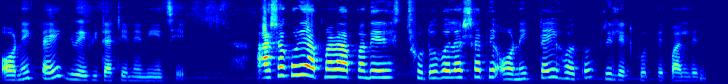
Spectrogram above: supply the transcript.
অনেকটাই গ্রেভিটা টেনে নিয়েছে। আশা করি আপনারা আপনাদের ছোটোবেলার সাথে অনেকটাই হয়তো রিলেট করতে পারলেন।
